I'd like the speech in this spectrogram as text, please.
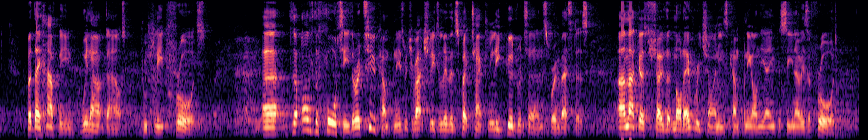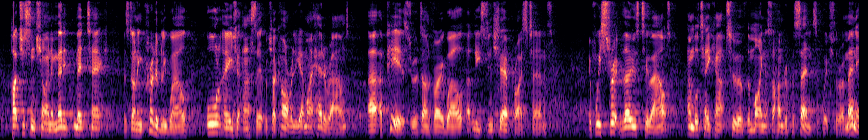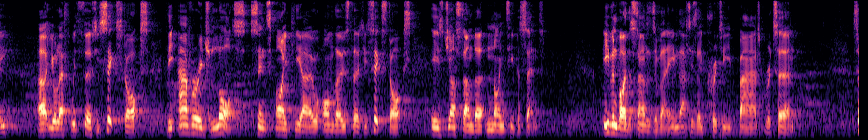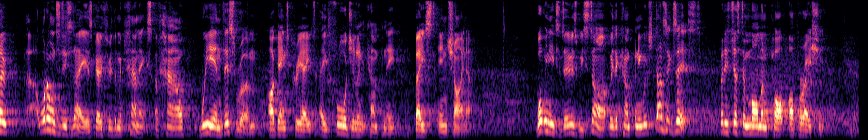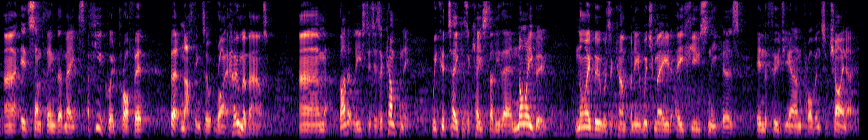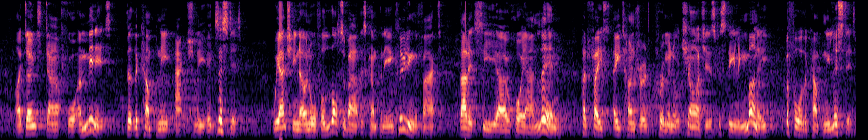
But they have been, without doubt, complete frauds. Uh, the, of the 40, there are two companies which have actually delivered spectacularly good returns for investors. And that goes to show that not every Chinese company on the AIM casino is a fraud. Hutchison China Med MedTech has done incredibly well. All Asia Asset, which I can't really get my head around, uh, appears to have done very well, at least in share price terms. If we strip those two out, and we'll take out two of the minus 100%, of which there are many, uh, you're left with 36 stocks. The average loss since IPO on those 36 stocks is just under 90%. Even by the standards of AIM, that is a pretty bad return. So, uh, what I want to do today is go through the mechanics of how we in this room are going to create a fraudulent company based in China. What we need to do is we start with a company which does exist, but is just a mom and pop operation. Uh, it's something that makes a few quid profit, but nothing to write home about. Um, but at least it is a company. We could take as a case study there Naibu. Naibu was a company which made a few sneakers in the Fujian province of China. I don't doubt for a minute that the company actually existed. We actually know an awful lot about this company, including the fact that its CEO, Huiyan Lin, had faced 800 criminal charges for stealing money before the company listed.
